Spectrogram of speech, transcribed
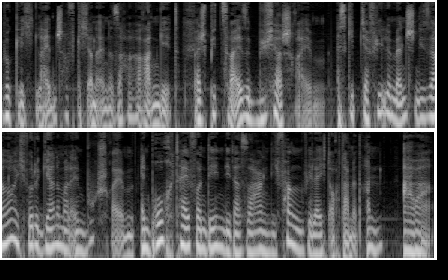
wirklich leidenschaftlich an eine Sache herangeht. Beispielsweise Bücher schreiben. Es gibt ja viele Menschen, die sagen, oh, ich würde gerne mal ein Buch schreiben. Ein Bruchteil von denen, die das sagen, die fangen vielleicht auch damit an. Aber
